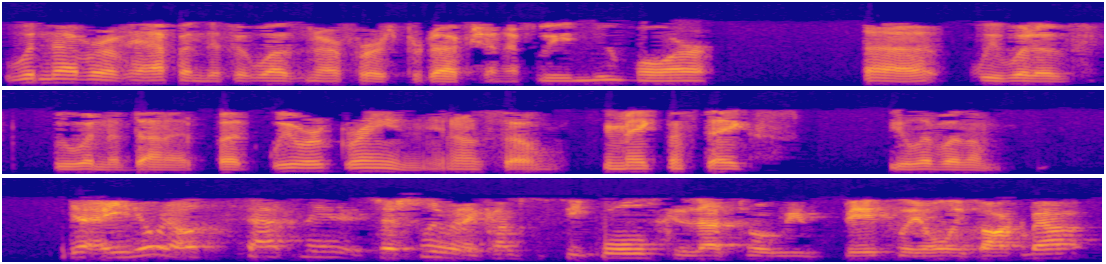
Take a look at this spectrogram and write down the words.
would never have happened if it wasn't our first production. If we knew more, uh we would have we wouldn't have done it. But we were green, you know. So you make mistakes, you live with them. Yeah, and you know what else is fascinating, especially when it comes to sequels, because that's what we basically only talk about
